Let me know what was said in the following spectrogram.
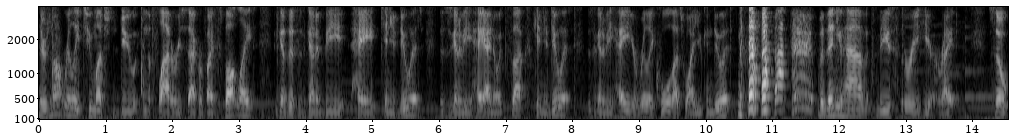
there's not really too much to do in the flattery sacrifice spotlight because this is going to be, hey, can you do it? This is going to be, hey, I know it sucks, can you do it? This is going to be, hey, you're really cool, that's why you can do it. but then you have these three here, right? So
